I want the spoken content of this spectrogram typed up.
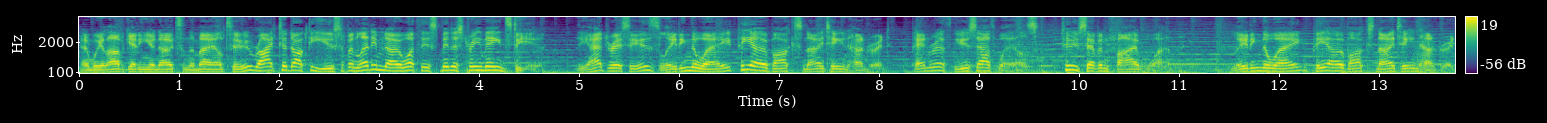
And we love getting your notes in the mail too. Write to Dr. Youssef and let him know what this ministry means to you. The address is Leading the Way, P.O. Box 1900, Penrith, New South Wales 2751. Leading the Way, P.O. Box 1900,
